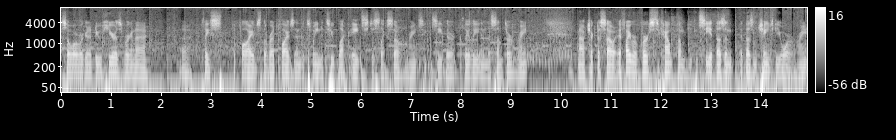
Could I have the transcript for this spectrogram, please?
So what we're gonna do here is we're gonna uh, place the fives, the red fives, in between the two black eights, just like so. Right. So you can see they're clearly in the center. Right. Now check this out. If I reverse count them, you can see it doesn't it doesn't change the order, right?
